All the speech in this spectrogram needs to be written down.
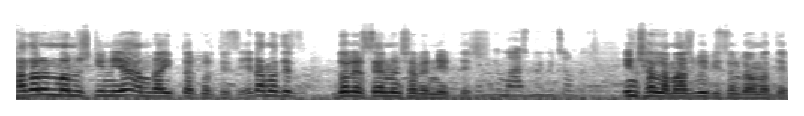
সাধারণ মানুষকে নিয়ে আমরা ইফতার করতেছি। এটা আমাদের দলের চেয়ারম্যান সাহেবের নির্দেশ। ইনশাল্লাহ মাসব্যাপী চলবে আমাদের।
